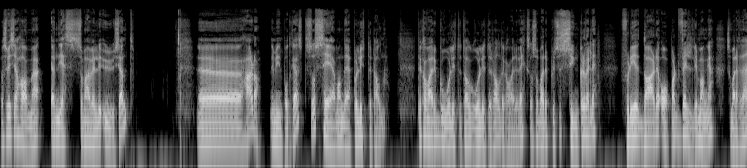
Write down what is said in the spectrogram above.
Altså Hvis jeg har med en gjest som er veldig ukjent her, da, i min podkast, så ser man det på lyttertallene. Det kan være gode lyttertall, gode lyttertall, det kan være vekst, og så bare plutselig synker det veldig. Fordi da er det åpenbart veldig mange som bare Nei,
